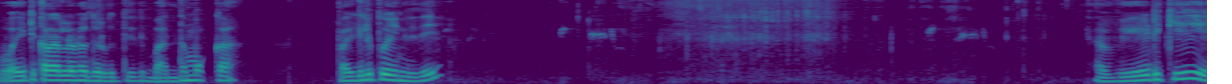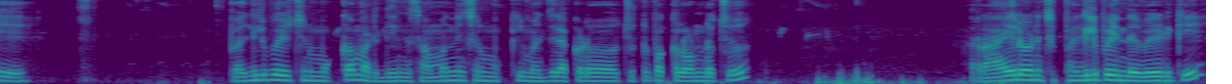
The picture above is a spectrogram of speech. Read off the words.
వైట్ కలర్లోనే దొరుకుతుంది. బద్ద మొక్క. పగిలిపోయింది ఇది. ఆ వేడికి పగిలిపోయి వచ్చిన ముక్క మరి దీనికి సంబంధించిన ముక్క ఈ మధ్యలో ఎక్కడో చుట్టుపక్కల ఉండొచ్చు. రాయిలో నుంచి పగిలిపోయింది ఆ వేడికి.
